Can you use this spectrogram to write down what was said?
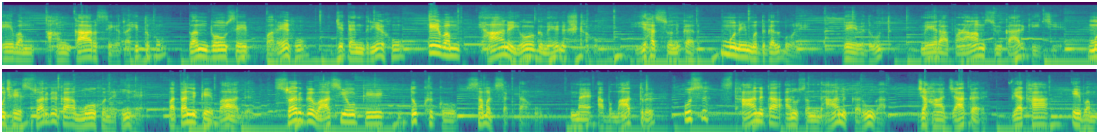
एवं अहंकार से रहित हों, द्वंद्वों से परे हों, जितेंद्रिय हों, एवं ध्यान योग में निष्ठ हों। यह सुनकर मुनि मुदगल बोले, देवदूत, मेरा प्रणाम स्वीकार कीजिए। मुझे स्वर्ग का मोह नहीं है। पतन के बाद स्वर्गवासियों के दुख को समझ सकता हूँ। मैं अब मात्र उस स्थान का अनुसंधान करूँगा, जहाँ जाकर व्यथा एवं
